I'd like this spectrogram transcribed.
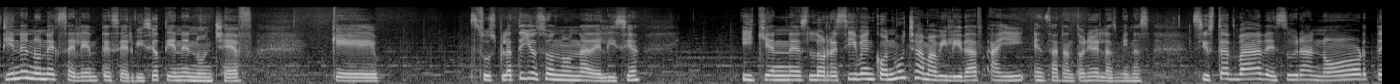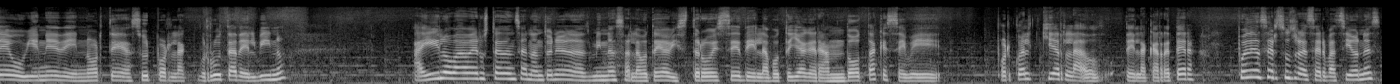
Tienen un excelente servicio, tienen un chef que sus platillos son una delicia y quienes lo reciben con mucha amabilidad ahí en San Antonio de las Minas. Si usted va de sur a norte o viene de norte a sur por la ruta del vino, ahí lo va a ver usted en San Antonio de las Minas a la botella bistró ese de la botella grandota que se ve por cualquier lado de la carretera. Puede hacer sus reservaciones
